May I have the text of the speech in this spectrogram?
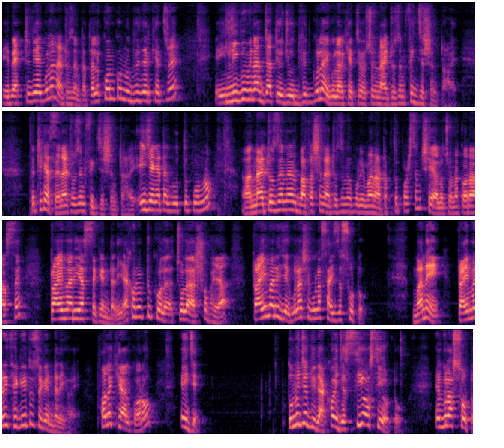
এই ব্যাকটেরিয়াগুলো নাইট্রোজেনটা। তাহলে কোন কোন উদ্ভিদের ক্ষেত্রে? এই লিগুমিনার জাতীয় যে উদ্ভিদগুলো, এগুলোর ক্ষেত্রে হচ্ছে নাইট্রোজেন ফিক্সেশনটা হয়। তো ঠিক আছে, নাইট্রোজেন ফিক্সেশনটা হয়। এই জায়গাটা গুরুত্বপূর্ণ। নাইট্রোজেনের বাতাসে নাইট্রোজেনের পরিমাণ আটাত্তর পার্সেন্ট সেই আলোচনা করা আছে। প্রাইমারি আর সেকেন্ডারি। এখন একটু চলে আসো ভাইয়া। প্রাইমারি যেগুলো, সেগুলো সাইজে ছোট। মানে প্রাইমারি থেকেই তো সেকেন্ডারি হয়। ফলে খেয়াল করো, এই যে, তুমি যদি দেখো, এই যে সিও সিও টু এগুলো ছোট।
